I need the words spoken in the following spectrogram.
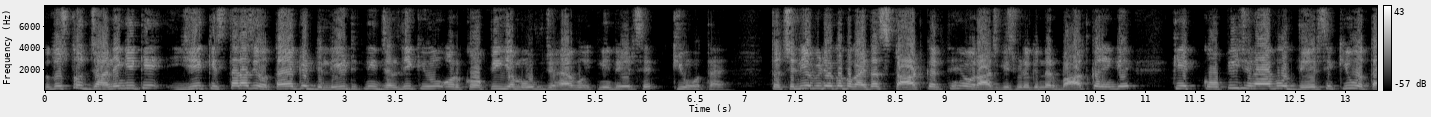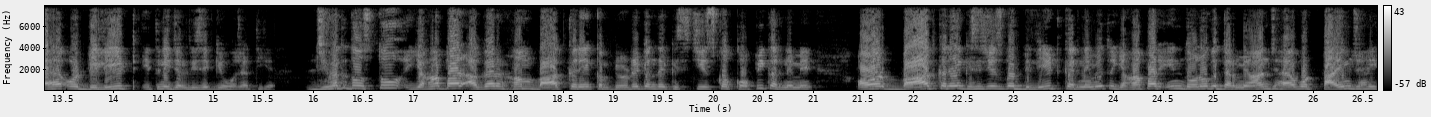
तो दोस्तों, जानेंगे कि ये किस तरह से होता है कि डिलीट इतनी जल्दी क्यों और कॉपी या मूव जो है वो इतनी देर से क्यों होता है। तो चलिए वीडियो को बकायदा स्टार्ट करते हैं और आज की इस वीडियो के अंदर बात करेंगे कि कॉपी जो है वो देर से क्यों होता है और डिलीट इतनी जल्दी से क्यों हो जाती है। जी हाँ तो दोस्तों, यहाँ पर अगर हम बात करें कंप्यूटर के अंदर किसी चीज़ को कॉपी करने में और बात करें किसी चीज़ को डिलीट करने में तो यहाँ पर इन दोनों के दरमियान जो है वो टाइम जो है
